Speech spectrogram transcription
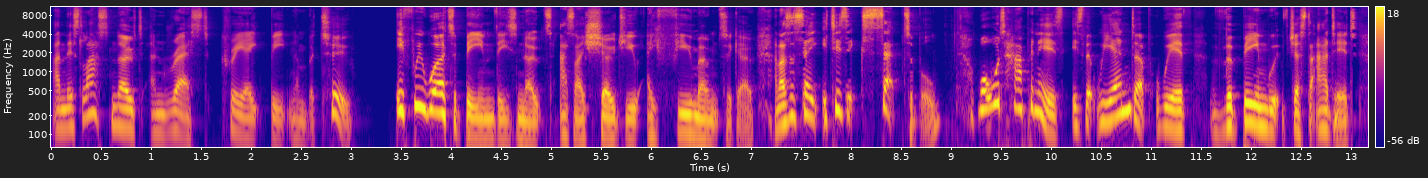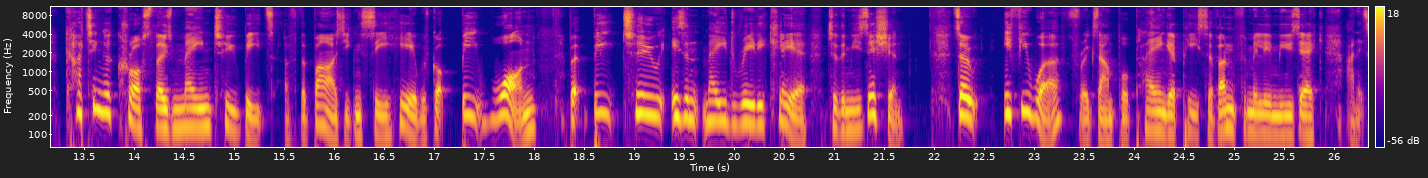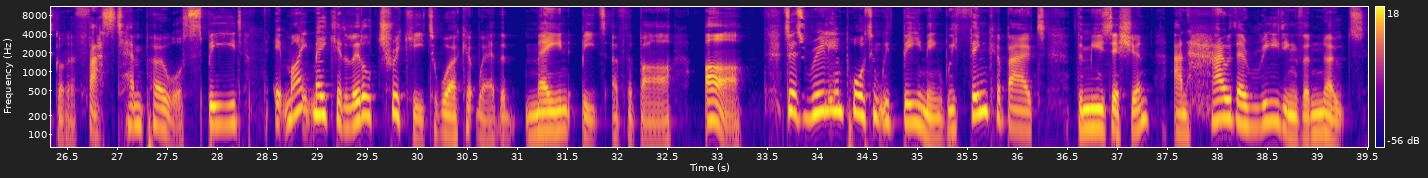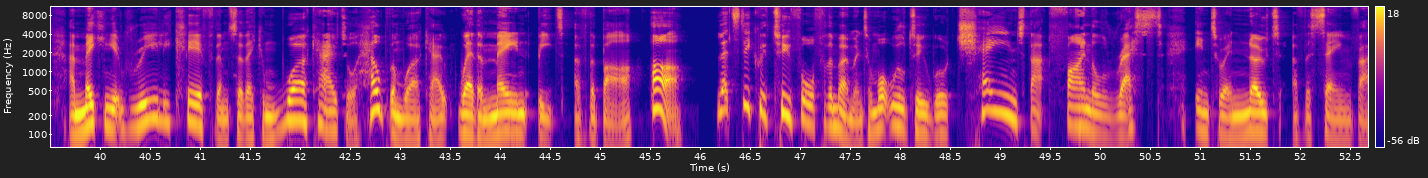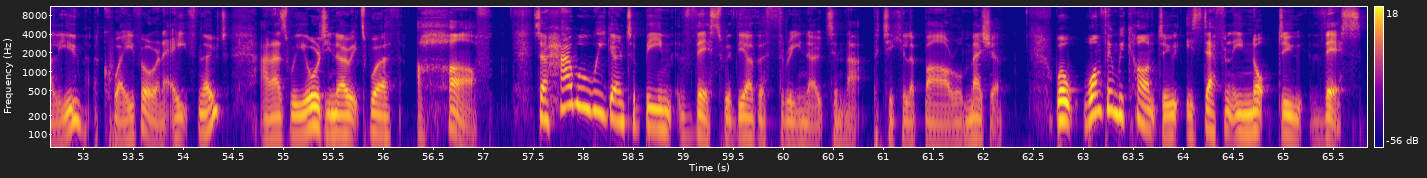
and this last note and rest create beat number two. If we were to beam these notes as I showed you a few moments ago, and as I say, it is acceptable, what would happen is, is that we end up with the beam we've just added cutting across those main two beats of the bars. You can see here we've got beat one, but beat two isn't made really clear to the musician. So if you were, for example, playing a piece of unfamiliar music and it's got a fast tempo or speed, it might make it a little tricky to work at where the main beats of the bar are. So it's really important with beaming. We think about the musician and how they're reading the notes and making it really clear for them so they can work out or help them work out where the main beats of the bar are. Let's stick with 2-4 for the moment and what we'll do, we'll change that final rest into a note of the same value, a quaver or an eighth note, and as we already know it's worth a half. So how are we going to beam this with the other three notes in that particular bar or measure? Well, one thing we can't do is definitely not do this.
